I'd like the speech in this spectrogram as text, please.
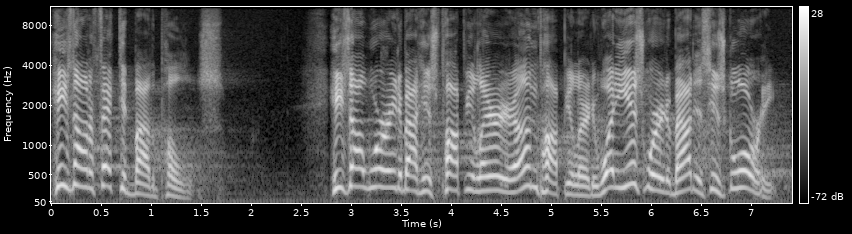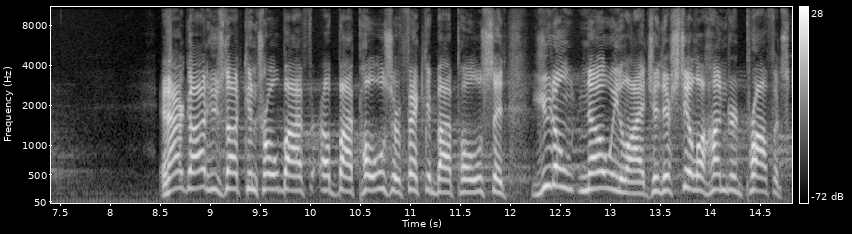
he's not affected by the polls. He's not worried about his popularity or unpopularity. What he is worried about is his glory. And our God, who's not controlled by, uh, by polls or affected by polls, said, You don't know, Elijah. There's still a hundred prophets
